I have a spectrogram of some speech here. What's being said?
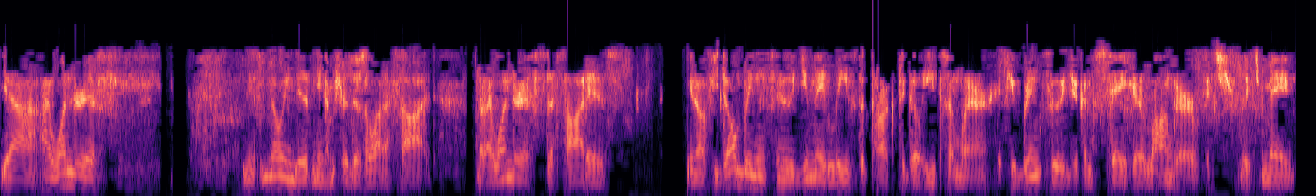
Yeah, I wonder if knowing Disney, I'm sure there's a lot of thought, but I wonder if the thought is, you know, if you don't bring in food, you may leave the park to go eat somewhere. If you bring food, you can stay here longer, which which may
